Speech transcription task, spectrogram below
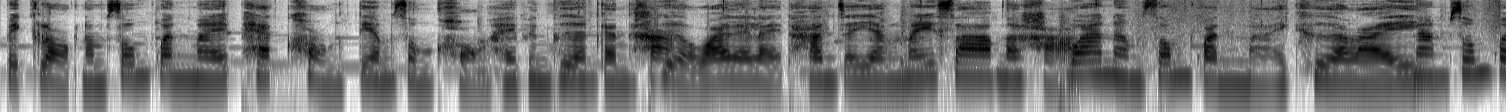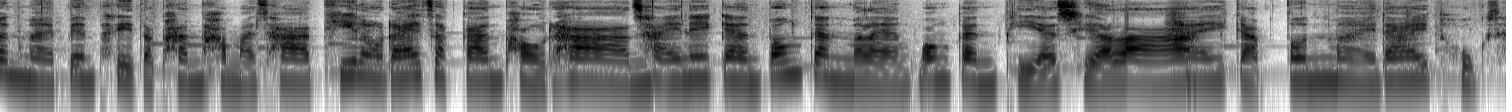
ไปกรอกน้ำส้มกวนไม้แพ็คของเตรียมส่งของให้เพื่อนๆกันค่ะเผื่อว่าหลาย ๆ ท่านจะยังไม่ทราบนะคะ ว่าน้ำส้มกวนไม้คืออะไร น้ำส้มกวนไม้เป็นผลิตภัณฑ์ธรรมชาติที่เราได้จากการเผาถ่าน ใช้ในการป้องกันแมลงป้องกันเพี้ยเชื้อราให้กับต้นไม้ได้ทุกช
